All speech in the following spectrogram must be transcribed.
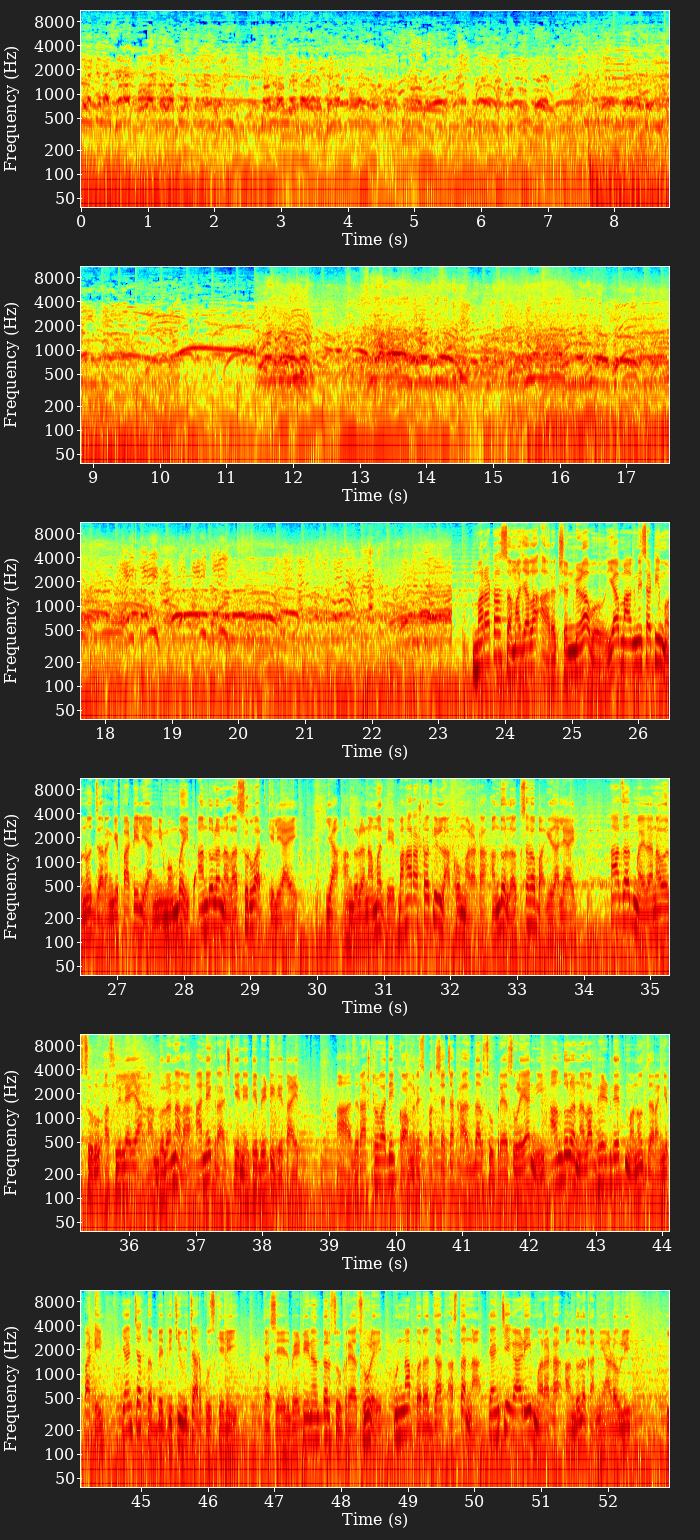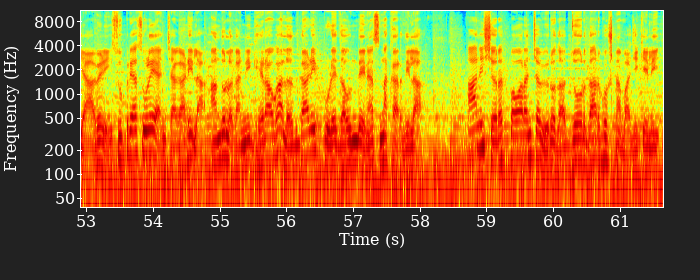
वाटोळा केला शरद पवारनं वाटोळा केला मराठा समाजाला आरक्षण मिळावं या मागणीसाठी मनोज जरांगे पाटील यांनी मुंबईत आंदोलनाला सुरुवात केली आहे. या आंदोलनामध्ये महाराष्ट्रातील लाखो मराठा आंदोलक सहभागी झाले आहेत. आझाद मैदानावर सुरू असलेल्या या आंदोलनाला अनेक राजकीय नेते भेटी देत आहेत. आज राष्ट्रवादी काँग्रेस पक्षाच्या खासदार सुप्रिया सुळे यांनी आंदोलनाला भेट देत मनोज जरांगे पाटील यांच्या तब्येतीची विचारपूस केली. तसेच भेटीनंतर सुप्रिया सुळे पुन्हा परत जात असताना त्यांची गाडी मराठा आंदोलकांनी अडवली. यावेळी सुप्रिया सुळे यांच्या गाडीला आंदोलकांनी घेराव घालत गाडी पुढे जाऊन देण्यास नकार दिला आणि शरद पवारांच्या विरोधात जोरदार घोषणाबाजी केली.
